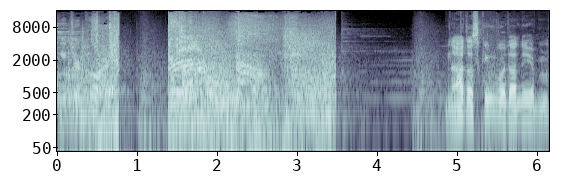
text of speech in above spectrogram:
Future Core. Na, das ging wohl daneben.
